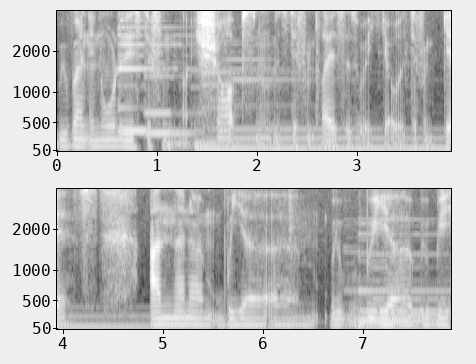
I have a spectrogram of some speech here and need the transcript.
we went in all of these different like shops and all these different places where you could get all the different gifts, and then um, we uh, um, we we, uh, we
